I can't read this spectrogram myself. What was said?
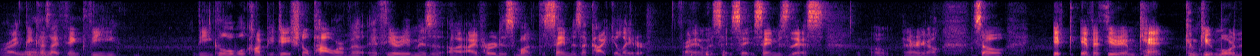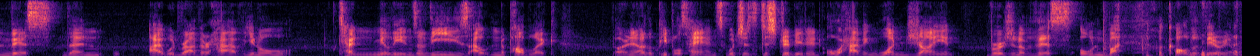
right? Because I think the the global computational power of Ethereum is uh, I've heard is about the same as a calculator, right? Same as this. Oh, there you go. So if if Ethereum can't compute more than this, then I would rather have you know 10 millions of these out in the public or in other people's hands, which is distributed, or having one giant version of this owned by called Ethereum.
